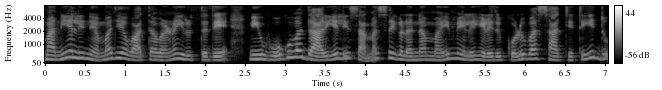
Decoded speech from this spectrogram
ಮನೆಯಲ್ಲಿ ನೆಮ್ಮದಿಯ ವಾತಾವರಣ ಇರುತ್ತದೆ. ನೀವು ಹೋಗುವ ದಾರಿಯಲ್ಲಿ ಸಮಸ್ಯೆಗಳನ್ನು ಮೈ ಮೇಲೆ ಎಳೆದುಕೊಳ್ಳುವ ಸಾಧ್ಯತೆ ಇದ್ದು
